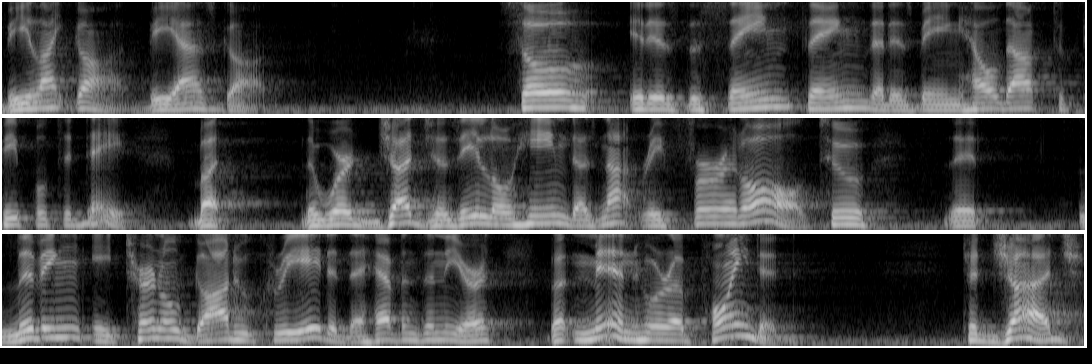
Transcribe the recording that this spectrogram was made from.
Be like God, be as God. So it is the same thing that is being held out to people today. But the word judges, Elohim, does not refer at all to the living, eternal God who created the heavens and the earth, but men who are appointed to judge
